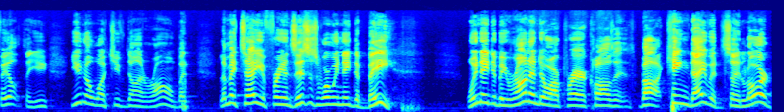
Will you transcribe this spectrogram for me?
filthy. You, you know what you've done wrong. But let me tell you, friends, this is where we need to be. We need to be running to our prayer closet. King David said, Lord,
